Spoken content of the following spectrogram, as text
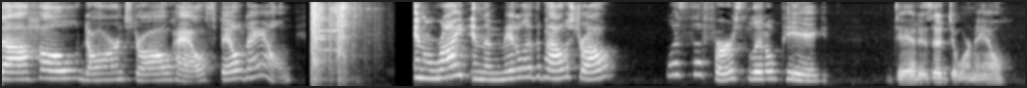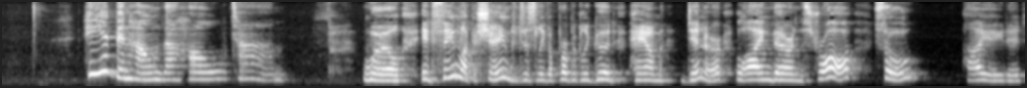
The whole darn straw house fell down. And right in the middle of the pile of straw was the first little pig, dead as a doornail. He had been home the whole time. Well, it seemed like a shame to just leave a perfectly good ham dinner lying there in the straw, so I ate it.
